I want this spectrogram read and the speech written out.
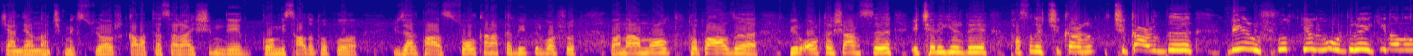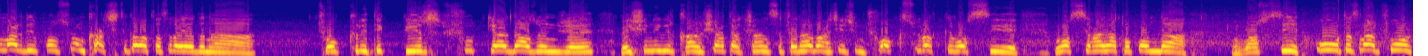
Kendi yanından çıkmak istiyor. Galatasaray şimdi Gomis aldı topu. Güzel pas. Sol kanatta büyük bir boşluk. Van Aanholt topu aldı. Bir orta şansı. içeri girdi. Pasını çıkar çıkardı. Bir şut geliyor direkt. inanılmaz bir pozisyon kaçtı Galatasaray adına. Çok kritik bir şut geldi az önce. Ve şimdi bir karşı atak şansı Fenerbahçe için. Çok süratli Rossi. Rossi hala top onda. Rossi ortasına açıyor.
